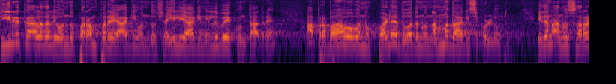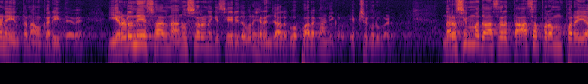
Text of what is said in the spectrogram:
ದೀರ್ಘಕಾಲದಲ್ಲಿ ಒಂದು ಪರಂಪರೆಯಾಗಿ, ಒಂದು ಶೈಲಿಯಾಗಿ ನಿಲ್ಲಬೇಕು ಅಂತಾದರೆ ಆ ಪ್ರಭಾವವನ್ನು ಪಡೆದು ಅದನ್ನು ನಮ್ಮದಾಗಿಸಿಕೊಳ್ಳುವುದು. ಇದನ್ನು ಅನುಸರಣೆ ಅಂತ ನಾವು ಕರೀತೇವೆ. ಎರಡನೇ ಸಾಲಿನ ಅನುಸರಣೆಗೆ ಸೇರಿದವರು ಹೆರಂಜಾಲ ಗೋಪಾಲಗಾಣಿಗರು ಯಕ್ಷಗುರುಗಳು. ನರಸಿಂಹದಾಸರ ದಾಸ ಪರಂಪರೆಯ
